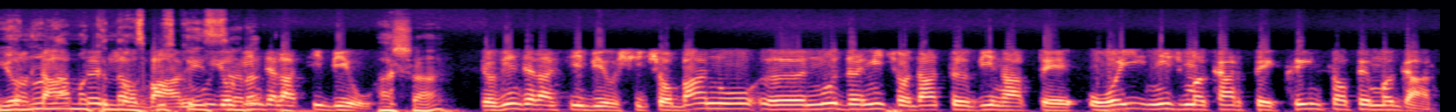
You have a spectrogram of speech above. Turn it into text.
eu nu l-am când am spus că e Eu vin de la Sibiu. Așa. Eu vin de la Sibiu și ciobanul uh, nu dă niciodată vina pe oi, nici măcar pe câini sau pe măgar.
